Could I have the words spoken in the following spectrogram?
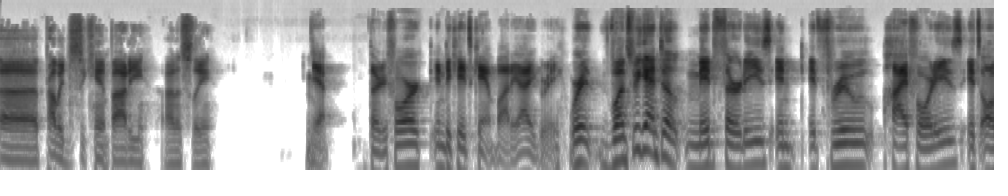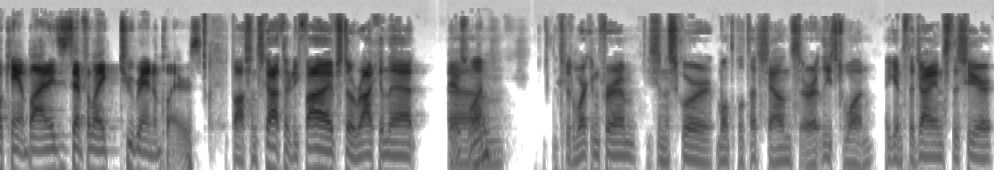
uh, probably just a camp body, honestly. Yep. 34 indicates camp body. I agree. We're once we get into mid 30s and it through high 40s, it's all camp bodies except for like two random players. Boston Scott 35, still rocking that. There's um, one. It's been working for him. He's going to score multiple touchdowns or at least one against the Giants this year.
